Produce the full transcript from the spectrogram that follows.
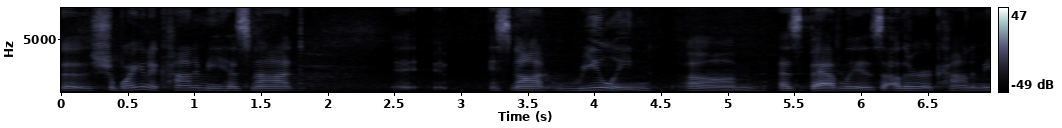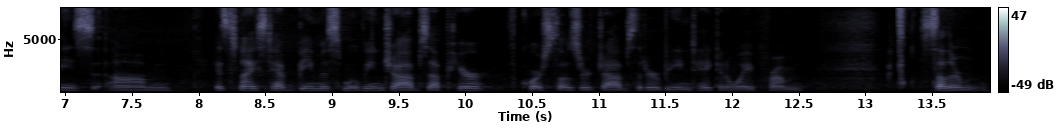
the Sheboygan economy has not, is not reeling um, as badly as other economies. Um, It's nice to have Bemis moving jobs up here. Of course, those are jobs that are being taken away from southern,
